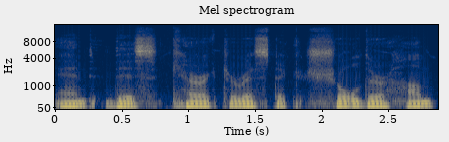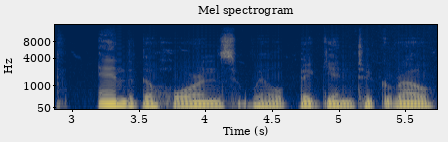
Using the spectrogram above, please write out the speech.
and this characteristic shoulder hump and the horns will begin to grow.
